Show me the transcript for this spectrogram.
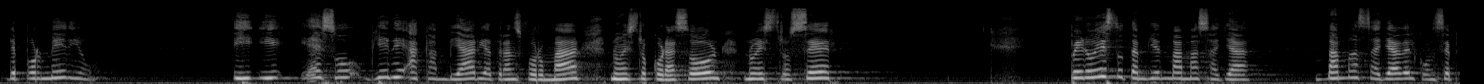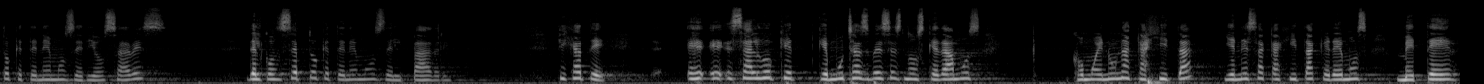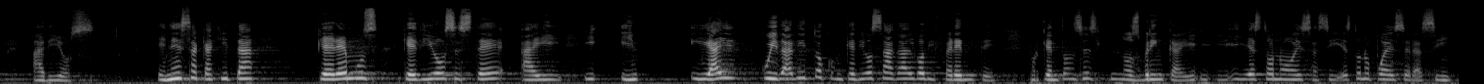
de por medio. Y, eso viene a cambiar y a transformar nuestro corazón, nuestro ser. Pero esto también va más allá, va más allá del concepto que tenemos de Dios, ¿sabes? Del concepto que tenemos del Padre. Fíjate, e, e, es algo que, que muchas veces nos quedamos como en una cajita y en esa cajita queremos meter a Dios. En esa cajita queremos que Dios esté ahí y, hay cuidadito con que Dios haga algo diferente, porque entonces nos brinca y, y, esto no es así, esto no puede ser así.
